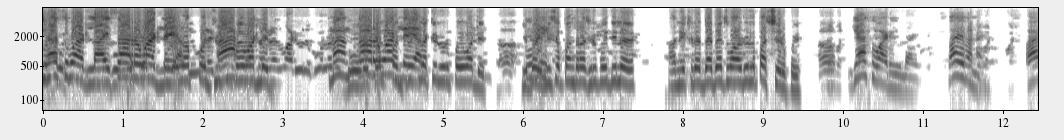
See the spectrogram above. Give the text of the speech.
गॅस वाढलाय सारं वाढलंय पंचवीस रुपये वाढले. मग सारं वाढलंय. किलो रुपये वाढलेत. ही बहिणीचे पंधराशे रुपये दिले आणि इकडे डब्याच वाढवलं पाचशे रुपये. गॅस वाढवलाय. काय म्हणा हा?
